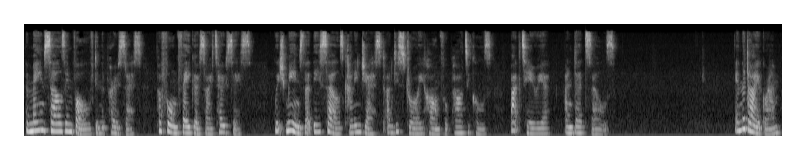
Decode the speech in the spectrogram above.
The main cells involved in the process perform phagocytosis, which means that these cells can ingest and destroy harmful particles, bacteria, and dead cells. In the diagram,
